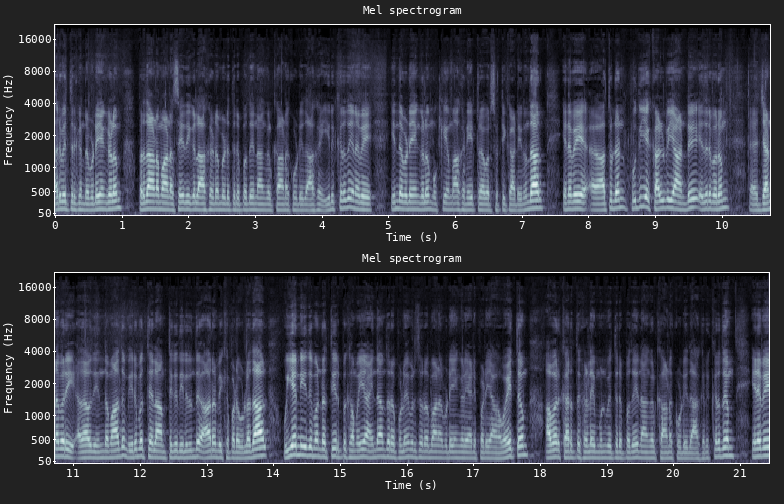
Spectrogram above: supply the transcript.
அறிவித்திருக்கின்ற விடயங்களும் பிரதானமான செய்திகளாக இடம்பெடுத்திருப்பதை நாங்கள் காணக்கூடியதாக இருக்கிறது. எனவே இந்த விடயங்களும் முக்கியமாக நேற்று அவர் சுட்டிக்காட்டியிருந்தார். எனவே அத்துடன் புதிய கல்வியாண்டு எதிர்வரும் ஜனவரி அதாவது இந்த மாதம் இருபத்தேழாம் தேதியிலிருந்து ஆரம்பிக்கப்பட உள்ளதால் உயர்நீதிமன்ற தீர்ப்புக்கு அமைய ஐந்தாம் தர புலமைகள் தொடர்பான விடயங்களை அடிப்படையாக வைத்தும் அவர் கருத்துக்களை முன்வைத்திருப்பதை நாங்கள் காணக்கூடியதாக இருக்கிறது. எனவே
